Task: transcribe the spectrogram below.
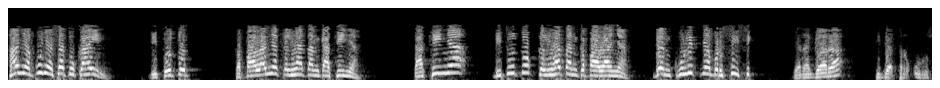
hanya punya satu kain. Ditutup Kepalanya kelihatan kakinya. Kakinya ditutup kelihatan kepalanya. Dan kulitnya bersisik. Gara-gara tidak terurus.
